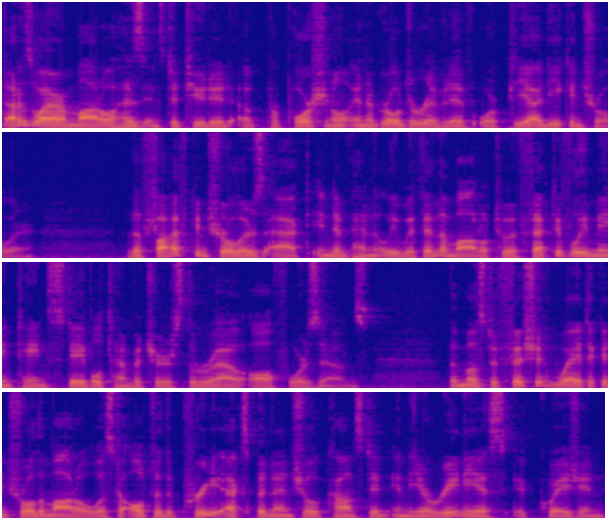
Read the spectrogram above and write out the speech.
That is why our model has instituted a proportional integral derivative or PID controller. The five controllers act independently within the model to effectively maintain stable temperatures throughout all four zones. The most efficient way to control the model was to alter the pre-exponential constant in the Arrhenius equation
